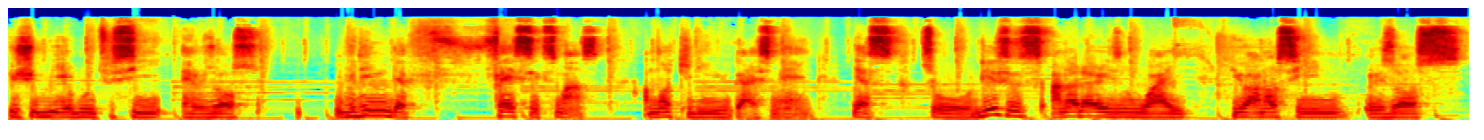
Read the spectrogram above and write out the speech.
you should be able to see a results within the first six months. I'm not kidding you guys, man. Yes, so this is another reason why you are not seeing results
